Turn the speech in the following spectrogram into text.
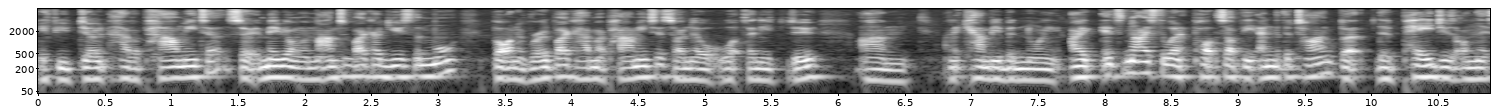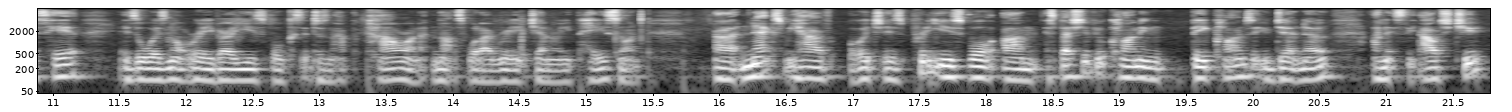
if you don't have a power meter. So maybe on a mountain bike, I'd use them more, but on a road bike, I have my power meter, so I know what I need to do. Um, and it can be a bit annoying. I, it's nice that when it pops up the end of the time, but the pages on this here is always not really very useful because it doesn't have the power on it, and that's what I really generally pace on. Uh, next we have, which is pretty useful, um, especially if you're climbing big climbs that you don't know, and it's the altitude.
